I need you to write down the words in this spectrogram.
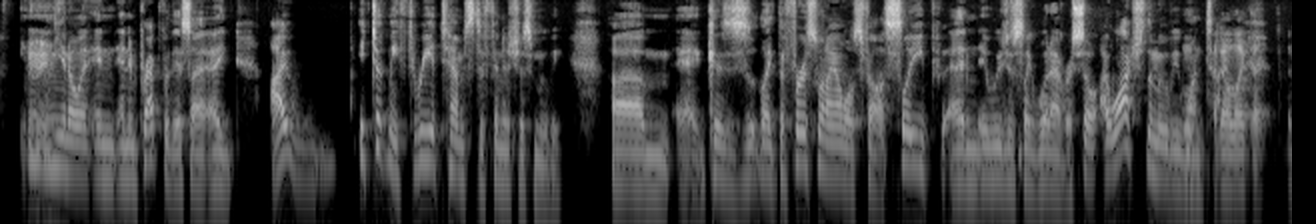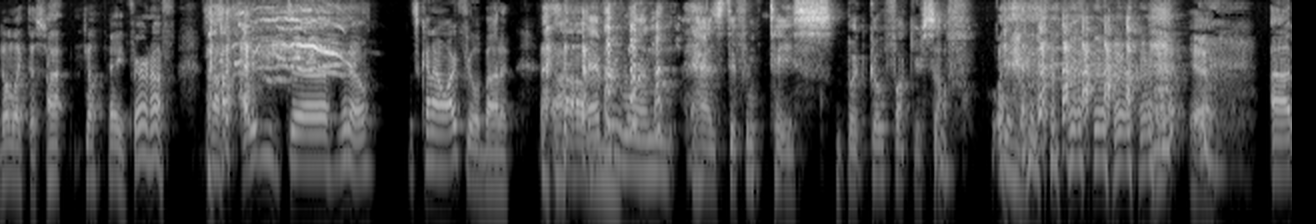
you know, and and in prep for this, I, I I it took me three attempts to finish this movie um because like the first one i almost fell asleep and it was just like whatever so i watched the movie one time. I don't like that. I don't like this. Uh, hey fair enough uh, i didn't uh you know that's kind of how i feel about it um, Everyone has different tastes, but go fuck yourself. yeah. Uh,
